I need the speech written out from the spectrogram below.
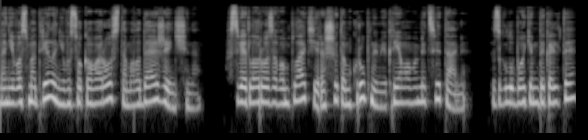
На него смотрела невысокого роста молодая женщина в светло-розовом платье, расшитом крупными кремовыми цветами, с глубоким декольте,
